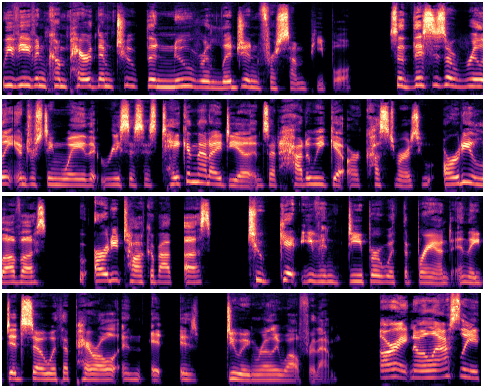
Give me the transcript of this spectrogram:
We've even compared them to the new religion for some people. So, this is a really interesting way that Recess has taken that idea and said, how do we get our customers who already love us who already talk about us to get even deeper with the brand. And they did so with apparel, and it is doing really well for them. All right. Now, lastly,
